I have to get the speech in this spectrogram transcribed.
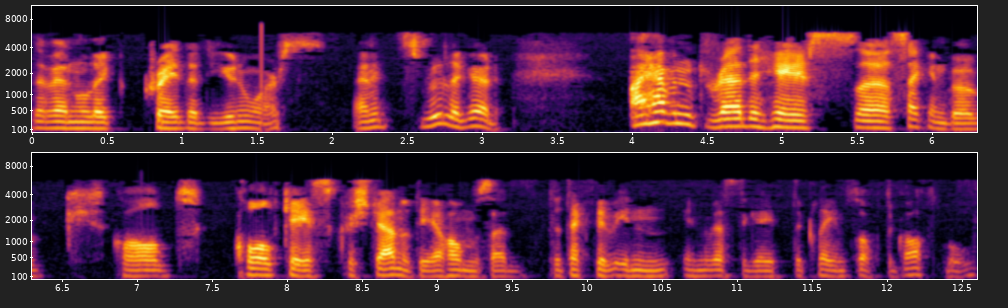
the Venlik created universe, and it's really good. I haven't read his uh, second book called Cold Case Christianity, a homicide detective in investigate the claims of the Gospels.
